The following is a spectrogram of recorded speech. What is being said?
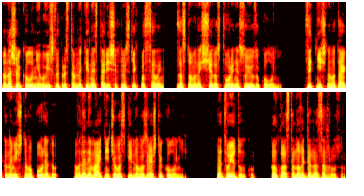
До нашої колонії увійшли представники найстаріших людських поселень, заснованих ще до створення Союзу колоній. З етнічного та економічного погляду вони не мають нічого спільного з рештою колоній. На твою думку, конклав становить для нас загрозу.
